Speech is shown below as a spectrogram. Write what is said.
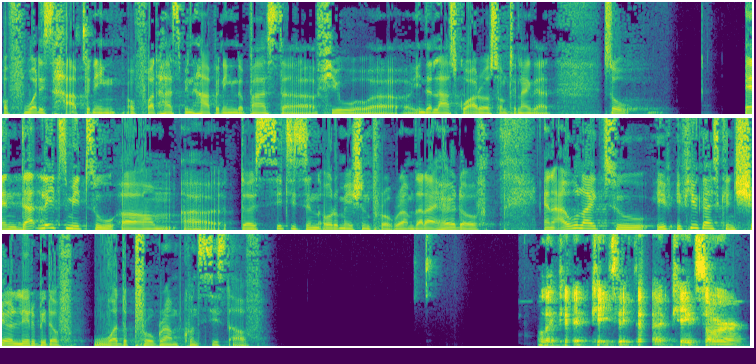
of what is happening, of what has been happening in the past, uh, few, uh, in the last quarter or something like that. So and that leads me to um, uh, the citizen automation program that I heard of. And I would like to, if, if you guys can share a little bit of what the program consists of. I'll let Kate, Kate take that. Kate's our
